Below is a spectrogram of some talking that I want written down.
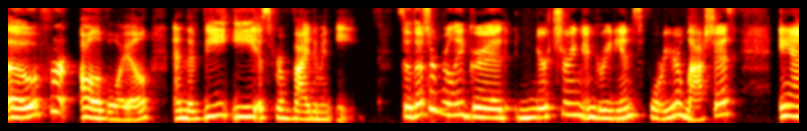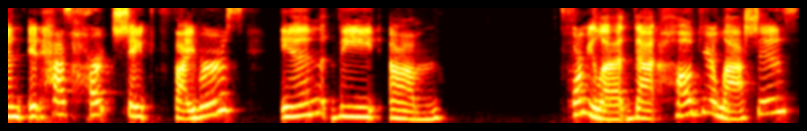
O for olive oil, and the VE is for vitamin E. So those are really good nurturing ingredients for your lashes. And it has heart-shaped fibers in the um, formula that hug your lashes,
